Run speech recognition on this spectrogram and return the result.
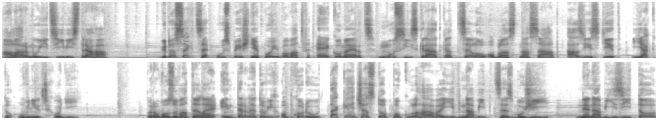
alarmující výstraha. Kdo se chce úspěšně pohybovat v e-commerce, musí zkrátka celou oblast nasát a zjistit, jak to uvnitř chodí. Provozovatelé internetových obchodů také často pokulhávají v nabídce zboží. Nenabízí to,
